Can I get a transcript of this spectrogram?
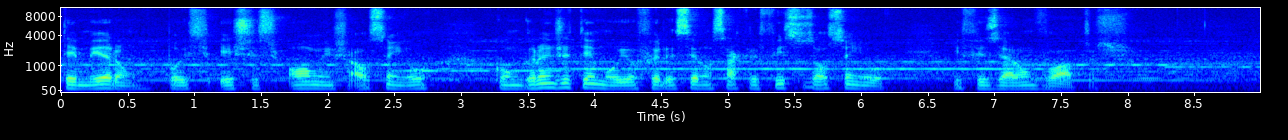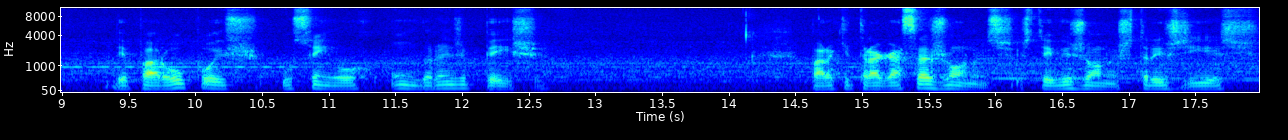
Temeram, pois, estes homens ao Senhor, com grande temor e ofereceram sacrifícios ao Senhor e fizeram votos. Deparou, pois, o Senhor um grande peixe para que tragasse a Jonas. Esteve Jonas três dias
